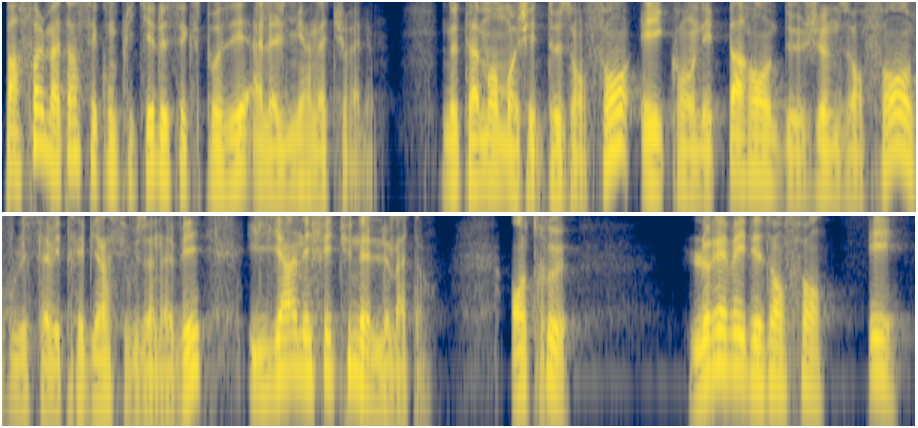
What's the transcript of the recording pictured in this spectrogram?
parfois le matin c'est compliqué de s'exposer à la lumière naturelle. Notamment, moi j'ai deux enfants, et quand on est parent de jeunes enfants, vous le savez très bien si vous en avez, il y a un effet tunnel le matin. Entre le réveil des enfants et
